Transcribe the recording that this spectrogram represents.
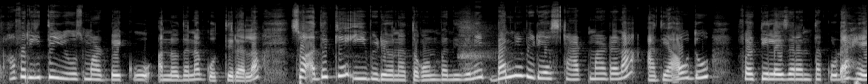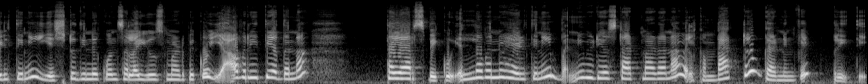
ಯಾವ ರೀತಿ ಯೂಸ್ ಮಾಡಬೇಕು ಅನ್ನೋದನ್ನು ಗೊತ್ತಿರಲ್ಲ. ಸೊ ಅದಕ್ಕೆ ಈ ವಿಡಿಯೋನ ತೊಗೊಂಡು ಬಂದಿದ್ದೀನಿ. ಬನ್ನಿ ವಿಡಿಯೋ ಸ್ಟಾರ್ಟ್ ಮಾಡೋಣ. ಅದ್ಯಾವುದು ಫರ್ಟಿಲೈಸರ್ ಅಂತ ಕೂಡ ಹೇಳ್ತೀನಿ. ಎಷ್ಟು ದಿನಕ್ಕೊಂದ್ಸಲ ಯೂಸ್ ಮಾಡಬೇಕು? ಯಾವ ರೀತಿ ಅದನ್ನು ತಯಾರಿಸಬೇಕು. ಎಲ್ಲವನ್ನು ಹೇಳ್ತೀನಿ. ಬನ್ನಿ ವಿಡಿಯೋ ಸ್ಟಾರ್ಟ್ ಮಾಡೋಣ. Welcome back to gardening with Preethi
